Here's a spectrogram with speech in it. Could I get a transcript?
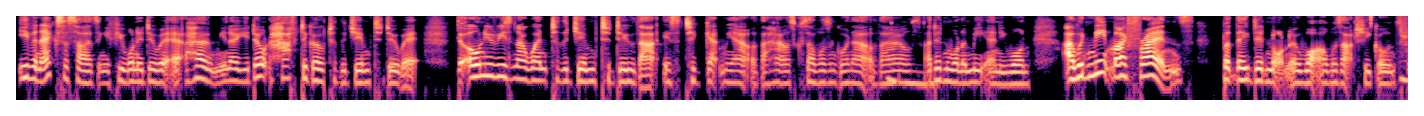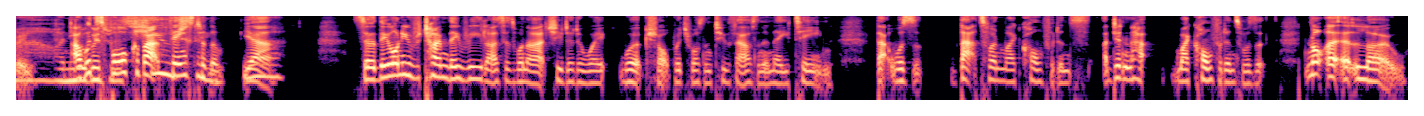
even exercising if you want to do it at home. You know, you don't have to go to the gym to do it. The only reason I went to the gym to do that is to get me out of the house because I wasn't going out of the house. I didn't want to meet anyone. I would meet my friends, but they did not know what I was actually going through. Wow, I would spoke about things to thing. them. Yeah. So the only time they realized is when I actually did a workshop, which was in 2018. That was that's when my confidence. I didn't have my confidence was at, not at, at low.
